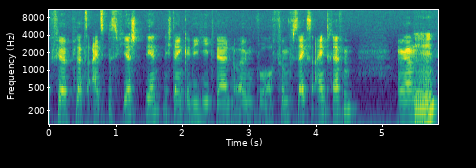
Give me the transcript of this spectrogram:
für Platz 1 bis 4 stehen. Ich denke, die Heat werden irgendwo auf 5, 6 eintreffen. Ähm, mhm.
